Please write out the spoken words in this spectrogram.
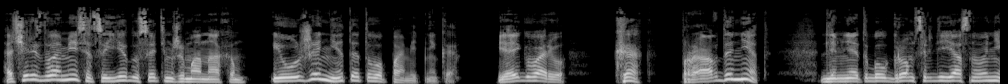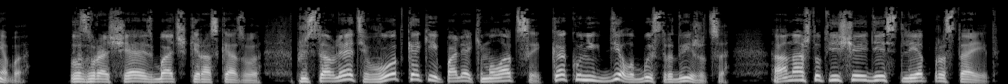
А через два месяца еду с этим же монахом, и уже нет этого памятника. Я и говорю, как? Правда нет? Для меня это был гром среди ясного неба. Возвращаюсь, батюшке рассказываю. Представляете, вот какие поляки молодцы, как у них дело быстро движется. А наш тут еще и десять лет простоит.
